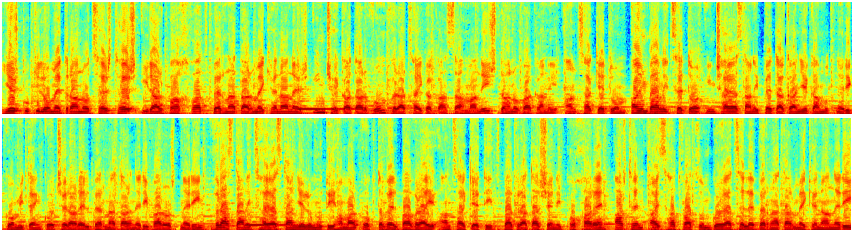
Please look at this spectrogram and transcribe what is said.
2 կիլոմետրանոց հերթեր, իրար բախված բեռնատար մեքենաներ, ինչ է կատարվում վրաց-հայկական սահմանի Ժդանովականի անցակետում։ Այն բանից հետո, ինչ Հայաստանի պետական եկամուտների կոմիտեն կոչ էր արել բեռնատարների վարորդներին Վրաստանից Հայաստան ելումուտի համար օգտվել Բավրայի անցակետից Բագրատաշենի փոխարեն, արդեն այս հատվածում գոյացել է բեռնատար մեքենաների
